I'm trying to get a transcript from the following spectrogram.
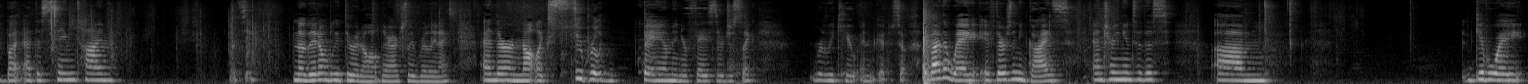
But at the same time, let's see. No, they don't bleed through at all. They're actually really nice. And they're not like super like bam in your face. They're just like really cute and good. So, by the way, if there's any guys entering into this um, giveaway,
